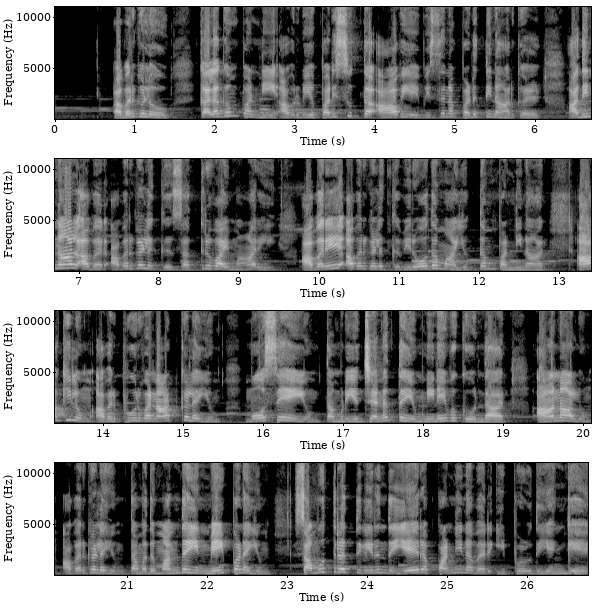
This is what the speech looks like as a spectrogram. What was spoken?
அவர்களோ கலகம் பண்ணி அவருடைய பரிசுத்த ஆவியை விசனப்படுத்தினார்கள். அதனால் அவர் அவர்களுக்கு சத்ருவாய் மாறி அவரே அவர்களுக்கு விரோதமாய் யுத்தம் பண்ணினார். ஆகிலும் அவர் பூர்வ நாட்களையும் மோசேயையும் தம்முடைய ஜனத்தையும் நினைவு கூர்ந்தார். ஆனாலும் அவர்களையும் தமது மந்தையின் மேய்ப்பனையும் சமுத்திரத்திலிருந்து ஏற பண்ணினவர் இப்பொழுது எங்கே?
